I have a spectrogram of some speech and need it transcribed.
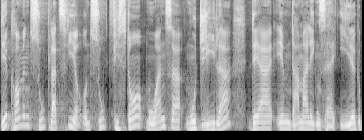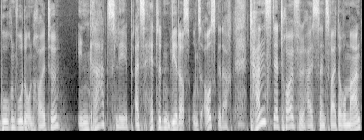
Wir kommen zu Platz 4 und zu Fiston Mwanza Mujila, der im damaligen Zaire geboren wurde und heute in Graz lebt, als hätten wir das uns ausgedacht. Tanz der Teufel heißt sein zweiter Roman,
